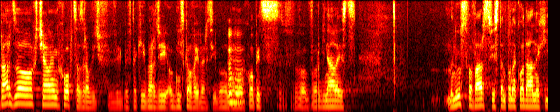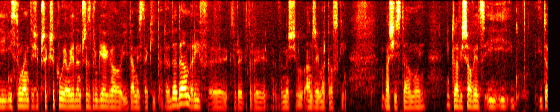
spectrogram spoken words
Bardzo chciałem chłopca zrobić w, jakby w takiej bardziej ogniskowej wersji, bo, bo chłopiec w, w oryginale jest mnóstwo warstw jest tam ponakładanych i instrumenty się przekrzykują jeden przez drugiego i tam jest taki da-da-da-dam riff, y, który, który wymyślił Andrzej Markowski, basista mój i klawiszowiec i, i, i to,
